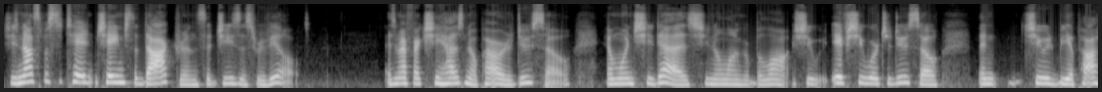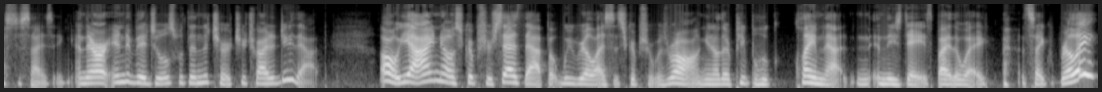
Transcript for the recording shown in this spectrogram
She's not supposed to t- change the doctrines that Jesus revealed. As a matter of fact, she has no power to do so. And when she does, she no longer belongs. She, if she were to do so, then she would be apostatizing. And there are individuals within the church who try to do that oh yeah i know scripture says that but we realize that scripture was wrong you know there are people who claim that in, in these days by the way it's like really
